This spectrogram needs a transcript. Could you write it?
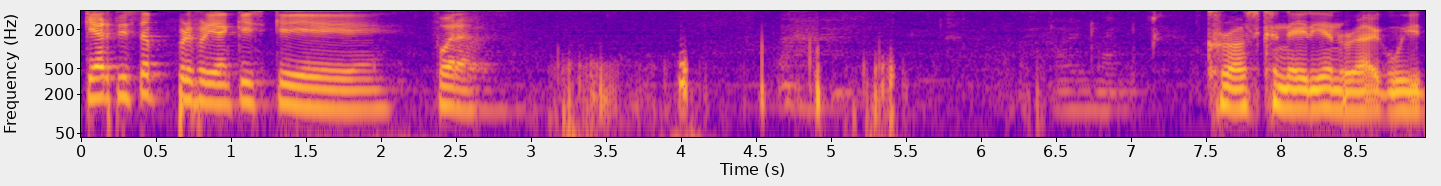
¿Qué artista preferirían que, que fuera? Cross Canadian Ragweed.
